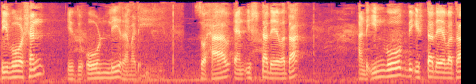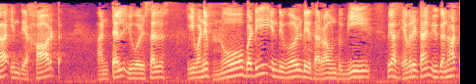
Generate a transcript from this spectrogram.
Devotion is the only remedy. So have an Ishta Devata and invoke the Ishta Devata in the heart and tell yourself, even if nobody in the world is around me, because every time you cannot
